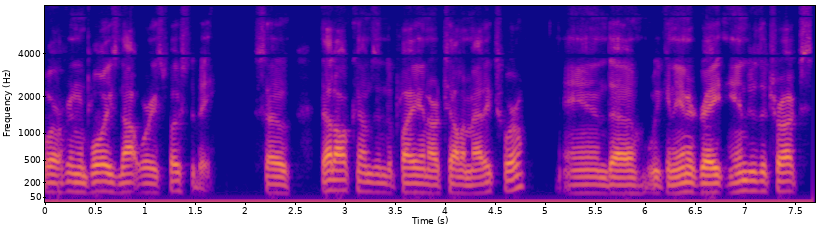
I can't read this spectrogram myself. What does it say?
or if an employee's not where he's supposed to be. So that all comes into play in our telematics world and uh, we can integrate into the trucks,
